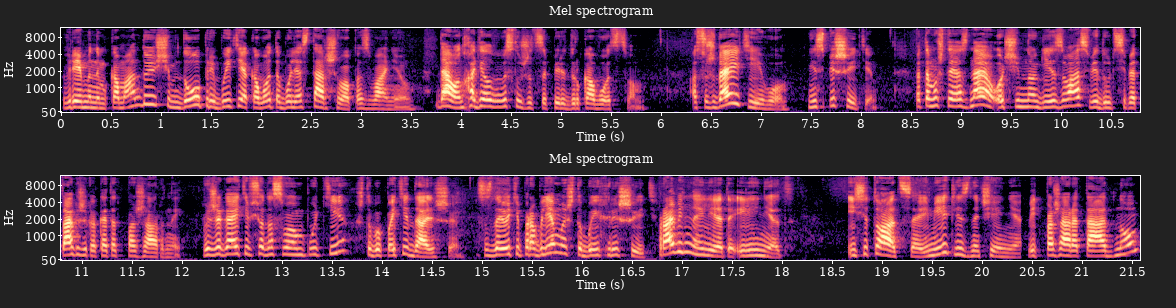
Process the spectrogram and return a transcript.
временным командующим до прибытия кого-то более старшего по званию. Да, он хотел выслужиться перед руководством. Осуждаете его? Не спешите. Потому что я знаю, очень многие из вас ведут себя так же, как этот пожарный. Выжигаете все на своем пути, чтобы пойти дальше. Создаете проблемы, чтобы их решить. Правильно ли это или нет? И ситуация имеет ли значение? Ведь пожар это одно,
